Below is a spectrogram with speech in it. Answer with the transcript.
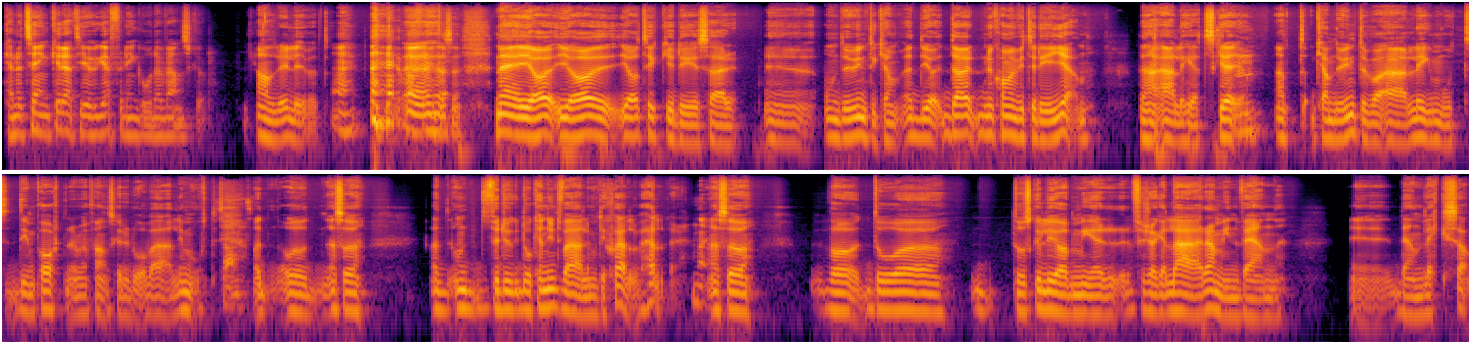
Kan du tänka dig att ljuga för din goda väns skull? Aldrig i livet. Nej. Eh, alltså, nej, jag, jag, jag tycker det är så här. Eh, om du inte kan... eh, Där, nu kommer vi till det igen. Den här ärlighetsgrejen. Mm. Att, kan du inte vara ärlig mot din partner, vem fan ska du då vara ärlig mot? Sant. Och, och, alltså, att, om, för du, då kan du inte vara ärlig mot dig själv heller. Nej. Alltså, vad, då, då skulle jag mer försöka lära min vän den läxan.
